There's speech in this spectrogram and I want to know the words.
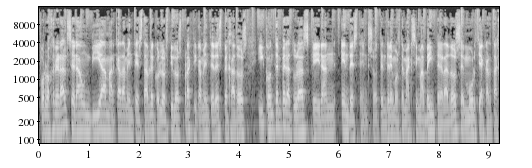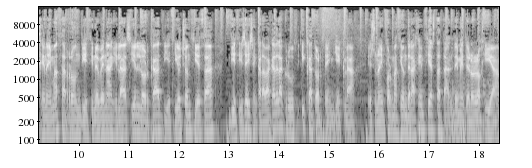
Por lo general será un día marcadamente estable con los cielos prácticamente despejados y con temperaturas que irán en descenso. Tendremos de máxima 20 grados en Murcia, Cartagena y Mazarrón, 19 en Águilas y en Lorca, 18 en Cieza, 16 en Caravaca de la Cruz y 14 en Yecla. Es una información de la Agencia Estatal de Meteorología.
